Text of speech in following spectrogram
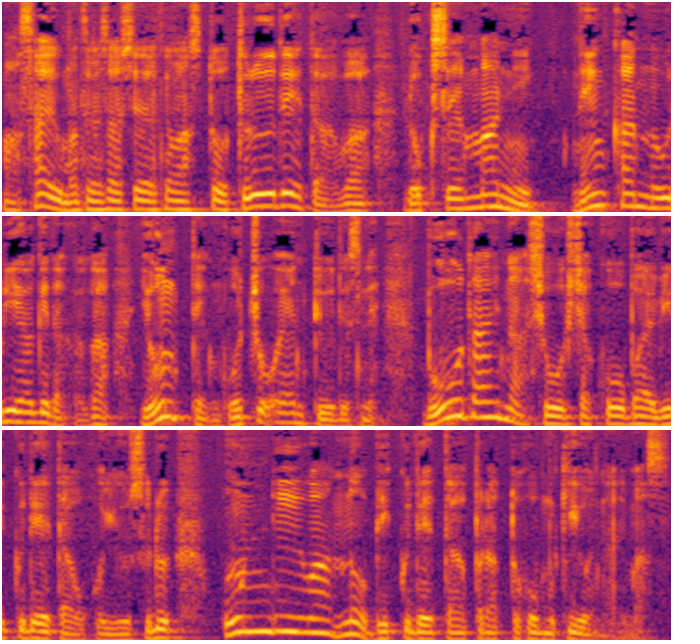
まあ、最後まとめさせていただきますと、トゥルーデータは6000万人、年間の売上高が4.5兆円というですね、膨大な消費者購買ビッグデータを保有するオンリーワンのビッグデータプラットフォーム企業になります。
